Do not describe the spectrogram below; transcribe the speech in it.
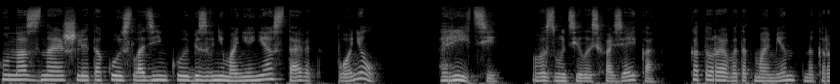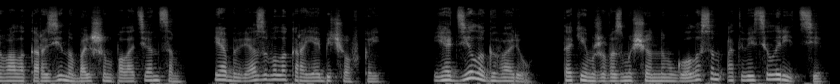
У нас, знаешь ли, такую сладенькую без внимания не оставят, понял?» «Рити!» — возмутилась хозяйка, которая в этот момент накрывала корзину большим полотенцем и обвязывала края бечевкой. «Я дело говорю», — таким же возмущенным голосом ответил Ритти.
